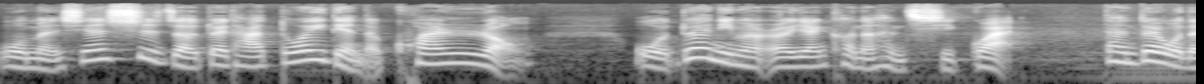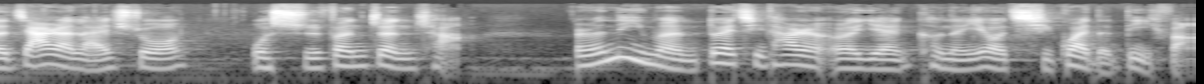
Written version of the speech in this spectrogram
我们先试着对他多一点的宽容。我对你们而言可能很奇怪，但对我的家人来说。”我十分正常，而你们对其他人而言可能也有奇怪的地方，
